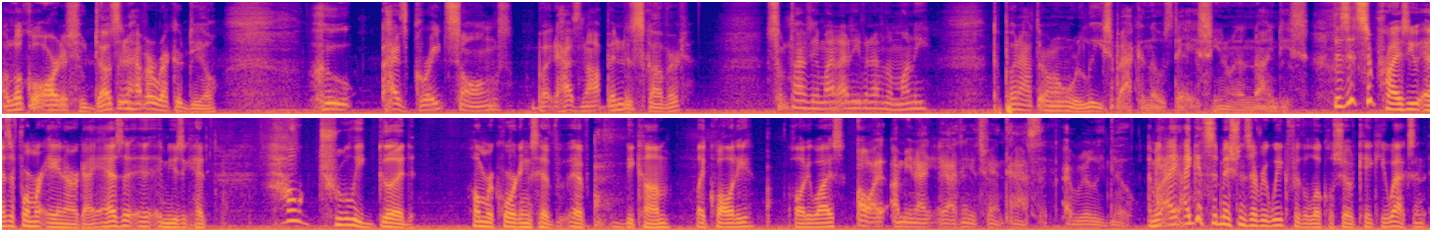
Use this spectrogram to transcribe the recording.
a local artist who doesn't have a record deal, who has great songs but has not been discovered. Sometimes they might not even have the money to put out their own release back in those days, you know, in the 90s. Does it surprise you, as a former A and R guy, as a, a music head, how truly good home recordings have have become, like quality, quality wise? Oh, I, I mean, I, I think it's fantastic. I really do. I mean, I, I get submissions every week for the local show at KQX, and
